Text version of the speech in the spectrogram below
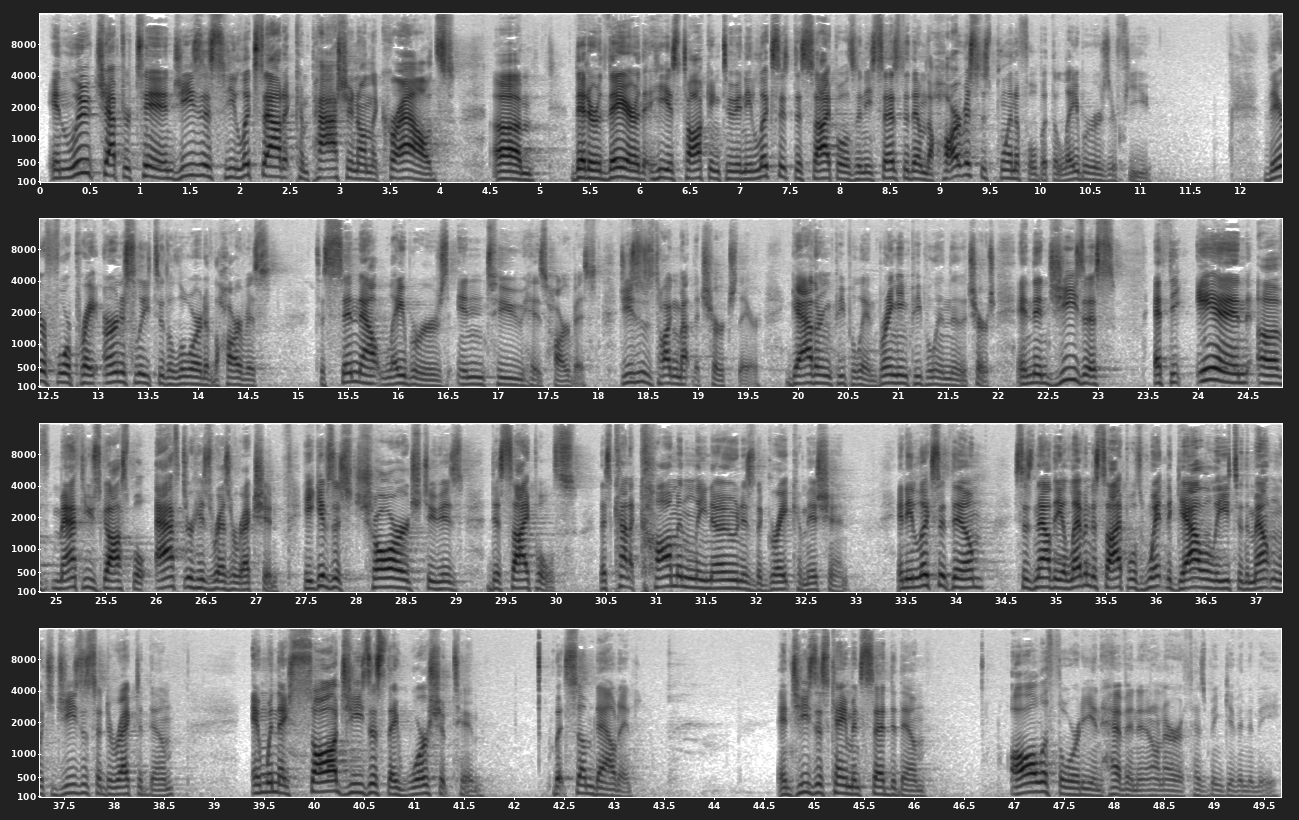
In Luke chapter 10, Jesus, he looks out at compassion on the crowds um, that are there that he is talking to, and he looks at disciples and he says to them, The harvest is plentiful, but the laborers are few. Therefore, pray earnestly to the Lord of the harvest to send out laborers into his harvest. Jesus is talking about the church there, gathering people in, bringing people into the church. And then Jesus at the end of Matthew's gospel, after his resurrection, he gives this charge to his disciples that's kind of commonly known as the Great Commission. And he looks at them, says, Now the 11 disciples went to Galilee to the mountain which Jesus had directed them. And when they saw Jesus, they worshiped him, but some doubted. And Jesus came and said to them, All authority in heaven and on earth has been given to me.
